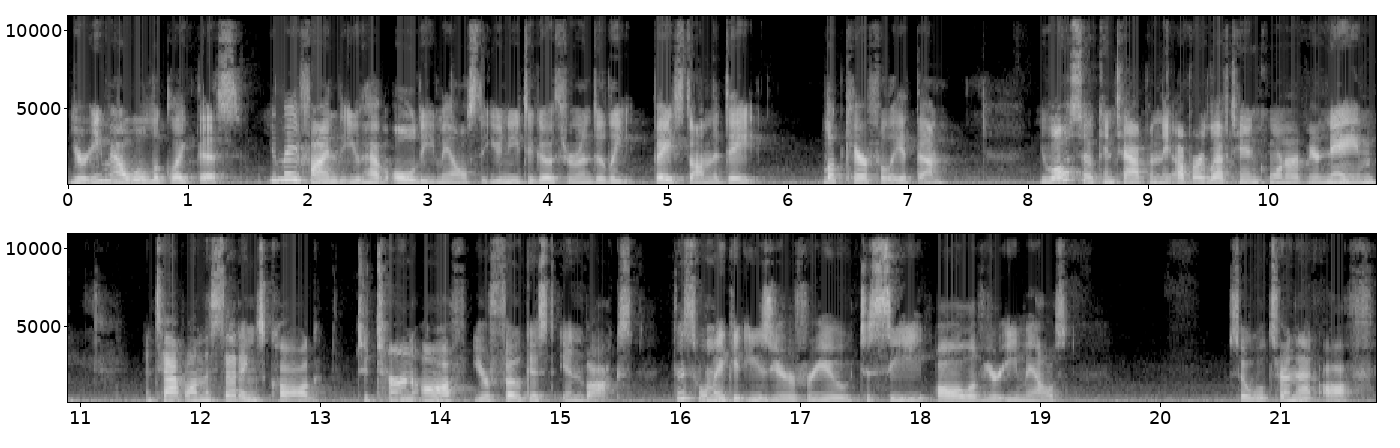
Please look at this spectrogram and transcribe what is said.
your email will look like this. You may find that you have old emails that you need to go through and delete based on the date. Look carefully at them. You also can tap in the upper left-hand corner of your name and tap on the settings cog to turn off your focused inbox. This will make it easier for you to see all of your emails. So we'll turn that off.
